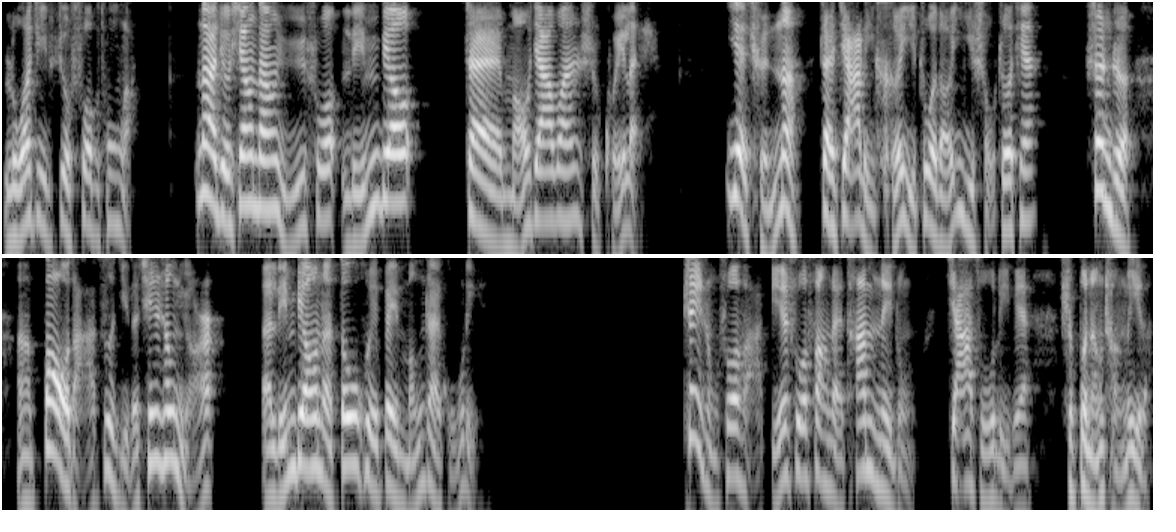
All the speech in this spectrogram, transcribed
逻辑就说不通了。那就相当于说，林彪在毛家湾是傀儡，叶群呢在家里可以做到一手遮天，甚至啊暴打自己的亲生女儿，呃，林彪呢都会被蒙在鼓里。这种说法，别说放在他们那种家族里边是不能成立的。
